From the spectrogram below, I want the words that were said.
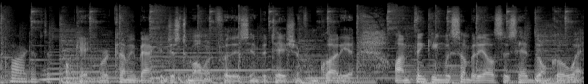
part of the program. okay, we're coming back in just a moment for this invitation from Claudia on Thinking with Somebody Else's Head. Don't go away.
